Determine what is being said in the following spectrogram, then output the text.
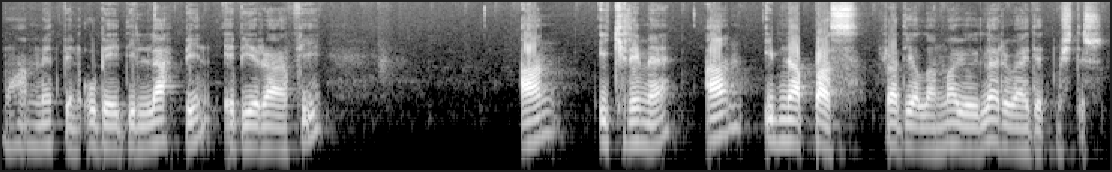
Muhammed bin Ubeydillah bin Ebi Rafi An İkrime An İbn Abbas radıyallahu anh yoluyla rivayet etmiştir.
